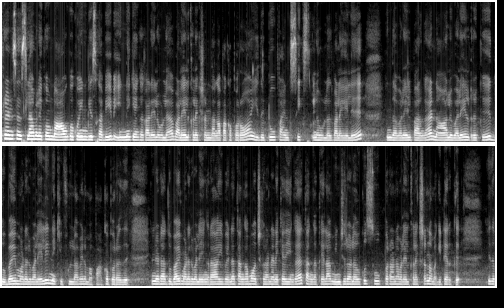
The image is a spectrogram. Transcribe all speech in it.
ஃப்ரெண்ட்ஸ் அஸ்லாம் வலைக்கம் நான் உங்கள் குயின் பீஸ் ஹபீப் இன்றைக்கி எங்கள் கடையில் உள்ள வளையல் கலெக்ஷன் தாங்க பார்க்க போகிறோம் இது டூ பாயிண்ட் சிக்ஸில் உள்ள வளையல். இந்த வளையல் பாருங்கள் நாலு வளையல் இருக்குது துபாய் மாடல் வளையல் இன்றைக்கி ஃபுல்லாகவே நம்ம பார்க்க போகிறது என்னடா துபாய் மாடல் வளையங்கிறா இவன் என்ன தங்கமாக வச்சுக்கிறான்னு நினைக்காதீங்க. தங்கத்தையெல்லாம் மிஞ்சுற அளவுக்கு சூப்பரான வளையல் கலெக்ஷன் நம்மக்கிட்ட இருக்குது இது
